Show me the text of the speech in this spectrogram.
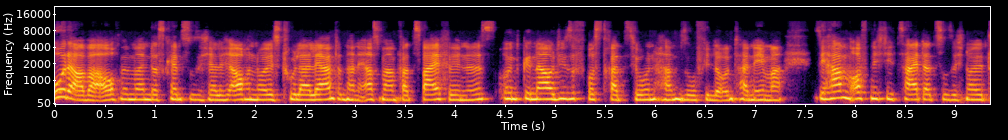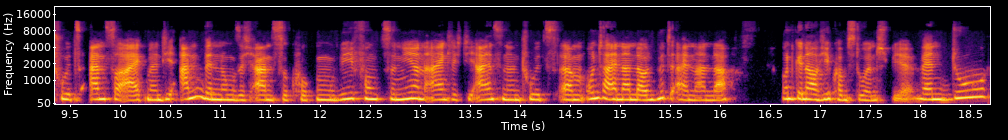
Oder aber auch, wenn man, das kennst du sicherlich auch, ein neues Tool erlernt und dann erstmal am Verzweifeln ist. Und genau diese Frustration haben so viele Unternehmer. Sie haben oft nicht die Zeit dazu, sich neue Tools anzueignen, die Anbindung sich anzugucken. Wie funktionieren eigentlich die einzelnen Tools ähm, untereinander und miteinander? Und genau hier kommst du ins Spiel. Wenn du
